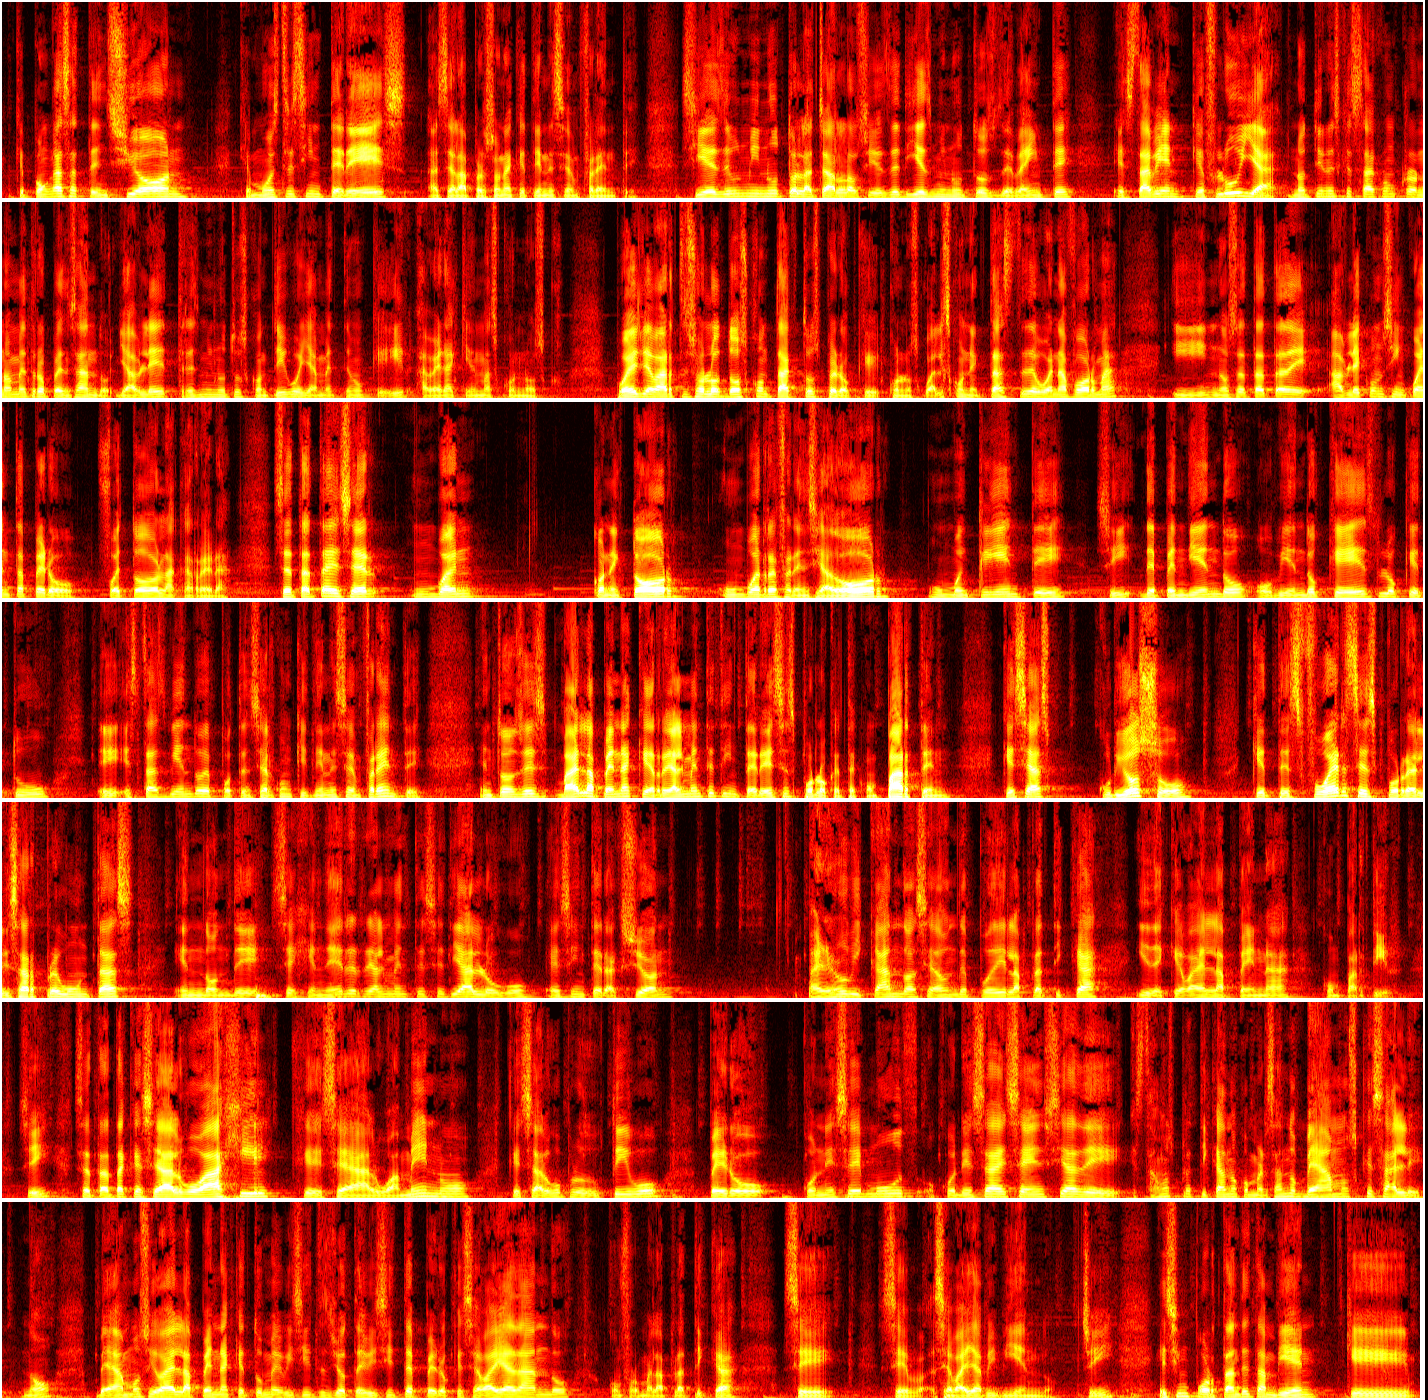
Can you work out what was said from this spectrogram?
que pongas atención, que muestres interés hacia la persona que tienes enfrente. Si es de un minuto la charla o si es de 10 minutos, de 20, está bien, que fluya. No tienes que estar con cronómetro pensando, ya hablé tres minutos contigo, ya me tengo que ir a ver a quién más conozco. Puedes llevarte solo dos contactos, pero que con los cuales conectaste de buena forma y no se trata de, hablé con 50, pero fue toda la carrera. Se trata de ser un buen conector, un buen referenciador, un buen cliente, ¿sí? Dependiendo o viendo qué es lo que tú eh, estás viendo de potencial con quien tienes enfrente. Entonces, vale la pena que realmente te intereses por lo que te comparten, que seas curioso, que te esfuerces por realizar preguntas en donde se genere realmente ese diálogo, esa interacción, para ir ubicando hacia dónde puede ir la plática y de qué vale la pena compartir. ¿sí? Se trata que sea algo ágil, que sea algo ameno, que sea algo productivo, pero con ese mood o con esa esencia de estamos platicando, conversando, veamos qué sale, ¿no? Veamos si vale la pena que tú me visites, yo te visite, pero que se vaya dando conforme la plática se, se, se vaya viviendo, ¿sí? Es importante también que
